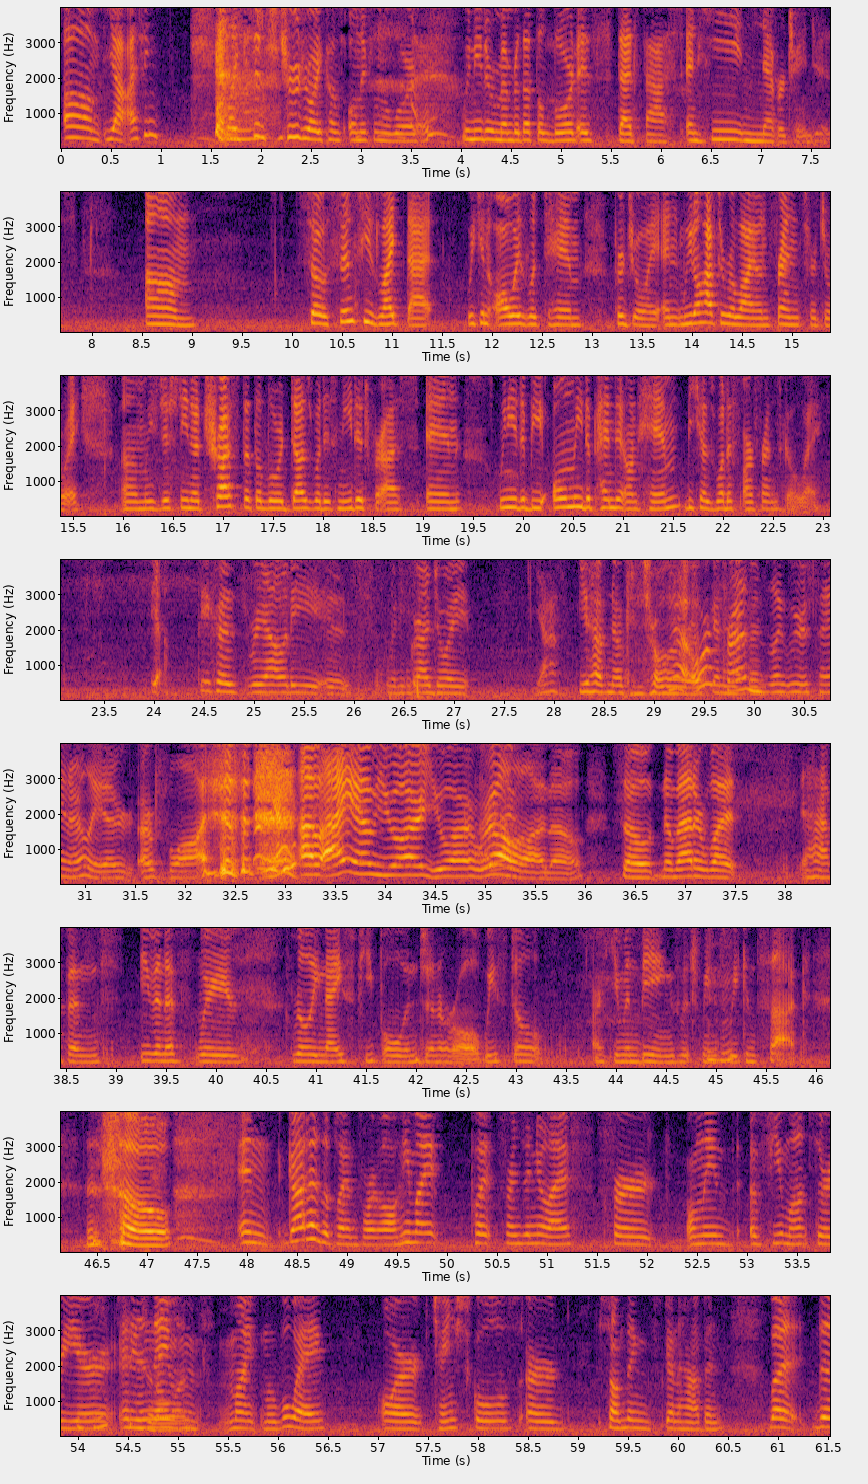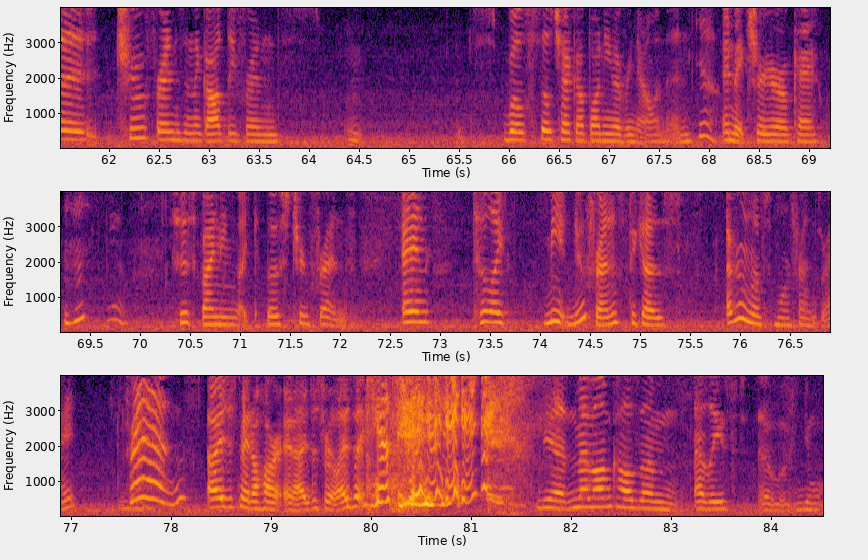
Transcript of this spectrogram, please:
Um, yeah, I think like since true joy comes only from the Lord, we need to remember that the Lord is steadfast and He never changes. Um, so since He's like that, we can always look to Him for joy, and we don't have to rely on friends for joy. Um, we just need to trust that the Lord does what is needed for us, and we need to be only dependent on Him because what if our friends go away? Yeah, because reality is when you graduate, Yeah. you have no control. Yeah, over what's or gonna friends, happen. like we were saying earlier, are, are flawed. yeah. I am, you are, you are, we all are, though. So no matter what happens, even if we're really nice people in general, we still are human beings, which means we can suck. And so, And God has a plan for it all. He might put friends in your life for only a few months or a year, Mhm. and Seasonal then they ones. m- might move away or change schools or something's gonna happen. But the true friends and the godly friends will still check up on you every now and then Yeah. and make sure you're okay. Mm-hmm. Yeah. So just finding like those true friends, and to like meet new friends because everyone wants more friends, right? Friends! I just made a heart and I just realized I can't see. yeah, my mom calls them, at least uh,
